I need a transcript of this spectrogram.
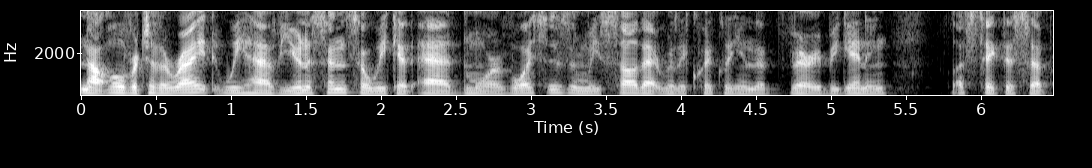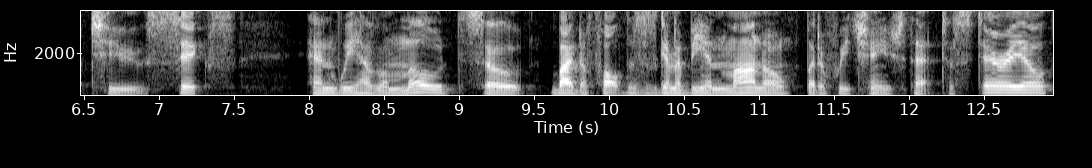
Now over to the right, we have unison, so we could add more voices, and we saw that really quickly in the very beginning. Let's take this up to six, and we have a mode, so by default this is going to be in mono, but if we change that to stereo,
